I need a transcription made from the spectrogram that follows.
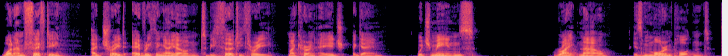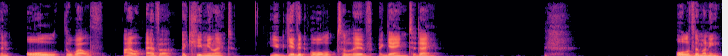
When I'm 50, I'd trade everything I own to be 33, my current age, again, which means right now is more important than all the wealth I'll ever accumulate. You'd give it all to live again today. All of the money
